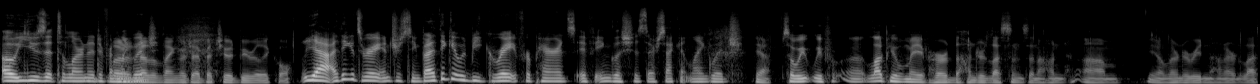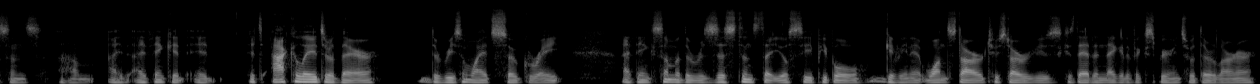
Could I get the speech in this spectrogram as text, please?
Oh, use it to learn a different learn language. Another language, I bet you would be really cool. Yeah, I think it's very interesting, but I think it would be great for parents if English is their second language. Yeah, so we, we've uh, a lot of people may have heard the hundred lessons and a hundred, um, you know, learn to read in hundred lessons. Um, I I think it it its accolades are there. The reason why it's so great I think some of the resistance that you'll see people giving it one star or two star reviews because they had a negative experience with their learner.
